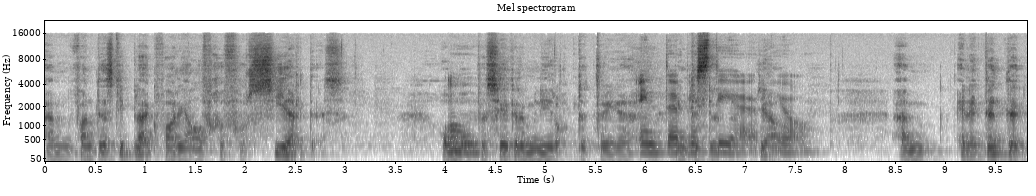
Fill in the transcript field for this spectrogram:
Ehm um, want dis die plek waar jy half geforseerd is om, om op 'n sekere manier op te tree En te doen. presteer. Ja. ja. Ehm um, en ek dink dit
